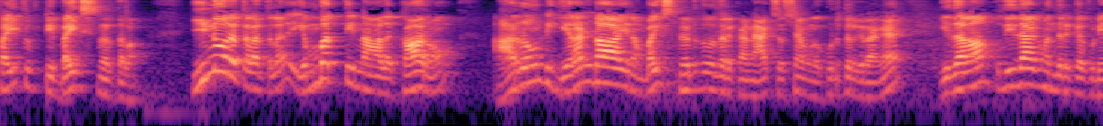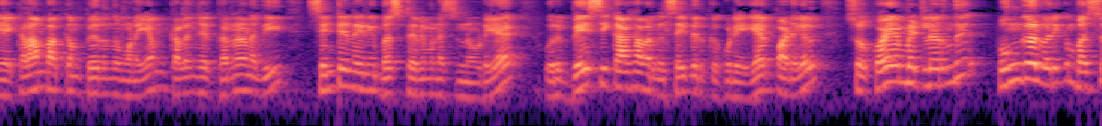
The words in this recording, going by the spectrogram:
five fifty bikes நிறுத்தலாம். இன்னொரு தளத்தில் எண்பத்தி நாலு காரும் அரௌண்ட் இரண்டாயிரம் பைக்ஸ் நிறுத்துவதற்கான ஆக்சஸை அவங்க கொடுத்துருக்குறாங்க. இதெல்லாம் புதிதாக வந்திருக்கக்கூடிய கிளாம்பாக்கம் பேருந்து முனையம் கலைஞர் கருணாநிதி சென்டினரி பஸ் டெர்மினஸினுடைய ஒரு பேசிக்காக அவர்கள் செய்திருக்கக்கூடிய ஏற்பாடுகள். ஸோ கோயம்பேட்டிலிருந்து பொங்கல் வரைக்கும் பஸ்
